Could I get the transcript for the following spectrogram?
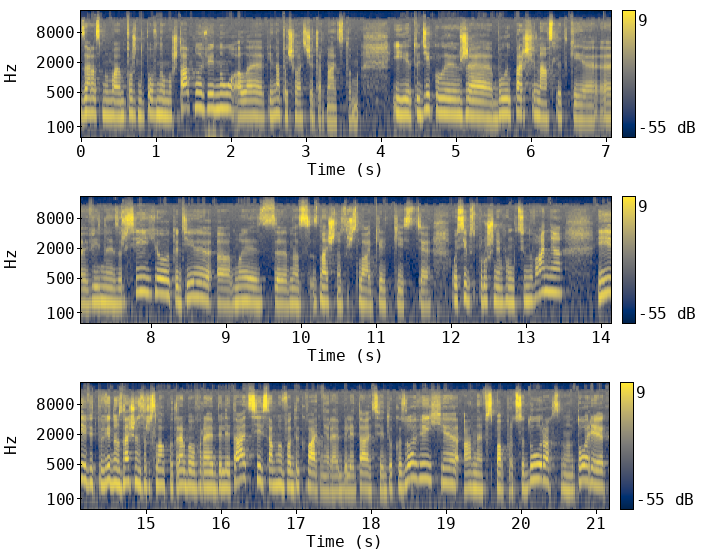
зараз ми маємо повномасштабну війну, але війна почалася в 2014-му. І тоді, коли вже були перші наслідки е, війни з Росією, тоді е, ми з нас значно зросла кількість осіб з порушенням функціонування, і відповідно значно зросла потреба в реабілітації, саме в адекватній реабілітації доказовій, а не в спа-процедурах, санаторіях е,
